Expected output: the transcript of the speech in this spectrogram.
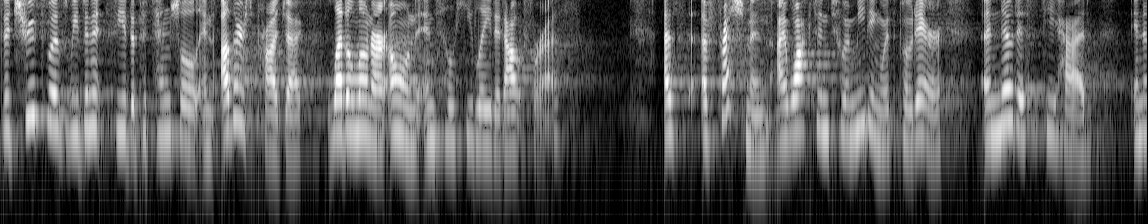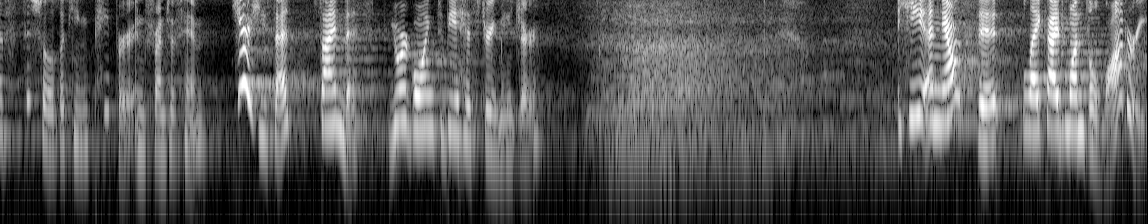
the truth was we didn't see the potential in others' projects, let alone our own, until he laid it out for us. As a freshman, I walked into a meeting with Podair and noticed he had an official looking paper in front of him. Here, he said, sign this. You're going to be a history major. He announced it like I'd won the lottery.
